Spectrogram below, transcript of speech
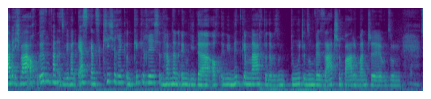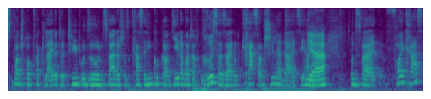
Aber ich war auch irgendwann, also wir waren erst ganz kicherig und gickerig und haben dann irgendwie da auch irgendwie mitgemacht und da war so ein Dude in so einem Versace-Bademantel und so ein Spongebob-verkleideter Typ und so und es war da schon so krasse Hingucker und jeder wollte auch größer sein und krasser und schillernder als die anderen. Ja. Und es war voll krass.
